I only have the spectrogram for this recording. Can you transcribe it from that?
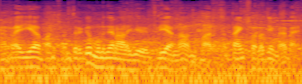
நிறைய ஃபங்க்ஷன்ஸ் இருக்குது முடிஞ்ச நாளைக்கு ஃப்ரீயாக இருந்தால் வந்து பாருங்கள் தேங்க்ஸ் ஃபார் வாட்சிங் பை பாய்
